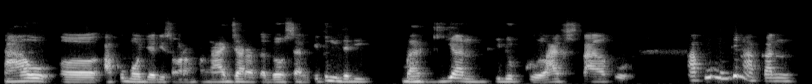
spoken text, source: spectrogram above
tahu uh, aku mau jadi seorang pengajar atau dosen, itu menjadi bagian hidupku, lifestyleku. Aku mungkin akan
